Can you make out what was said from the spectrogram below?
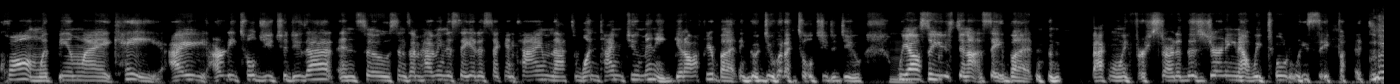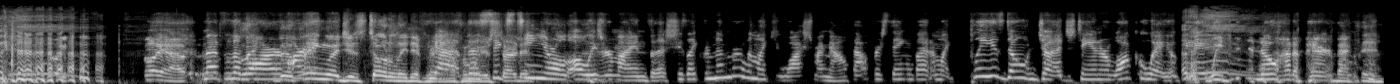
qualm with being like, hey, I already told you to do that. And so since I'm having to say it a second time, that's one time too many. Get off your butt and go do what I told you to do. We Hmm. also used to not say but back when we first started this journey. Now we totally say but. Oh yeah, That's the bar. The Our- language is totally different. yeah, the where it started. 16 year old always reminds us. She's like, remember when like you washed my mouth out for saying but? I'm like, please don't judge, Tanner. Walk away, okay? We didn't know how to parent back then.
